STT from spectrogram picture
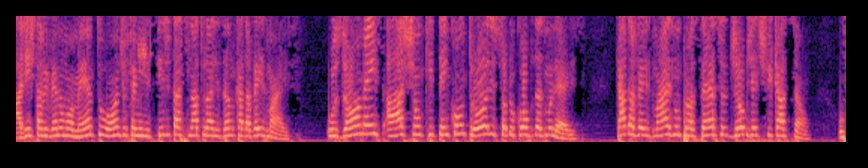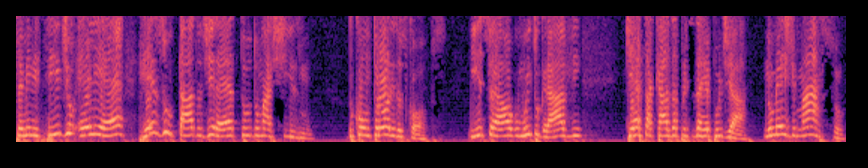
A gente está vivendo um momento onde o feminicídio está se naturalizando cada vez mais. Os homens acham que têm controle sobre o corpo das mulheres. Cada vez mais num processo de objetificação. O feminicídio, ele é resultado direto do machismo, do controle dos corpos. E isso é algo muito grave que essa casa precisa repudiar. No mês de março,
